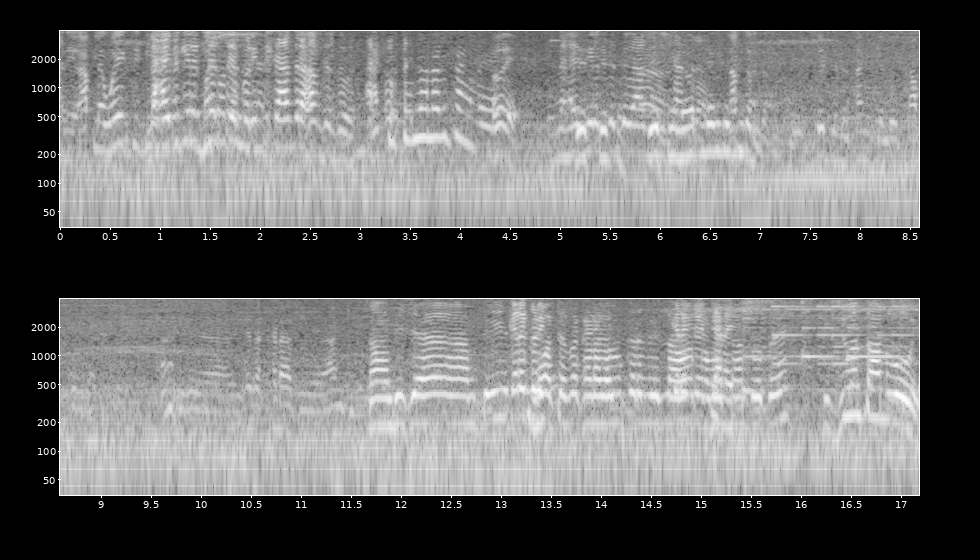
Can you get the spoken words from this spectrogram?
आणि आपल्या वैयक्तिक नाही बी गेलं तर चालतंय, पण इथे शांत राहा आमच्यासोबत. आणि ते तुम्हाला बी चांगलं आहे होय. नाही बी गेलं तर चालतंय, आम्ही शांत राहा. काम करतात शेतीला सांगितलं लोक काम करू लागले. चांदीच्या आमटी करंगळी. मोत्याचा खडा घालून करंगळीत लावा, करंगळीत समाज घालायची. शांत होतोय की जिवंत अनुभव आहे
